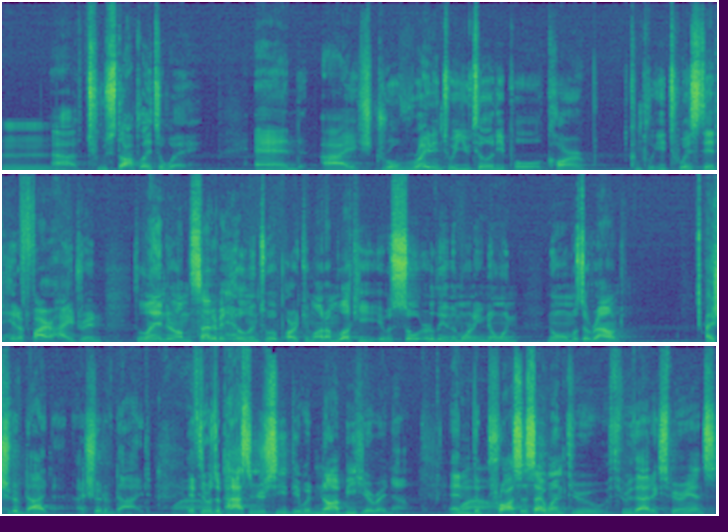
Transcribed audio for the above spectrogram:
uh, two stoplights away. and I drove right into a utility pole. Car completely twisted, hit a fire hydrant, landed on the side of a hill into a parking lot. I'm lucky it was so early in the morning, no one, no one was around. I should have died, man. I should have died. If there was a passenger seat, they would not be here right now. And the process I went through through that experience,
